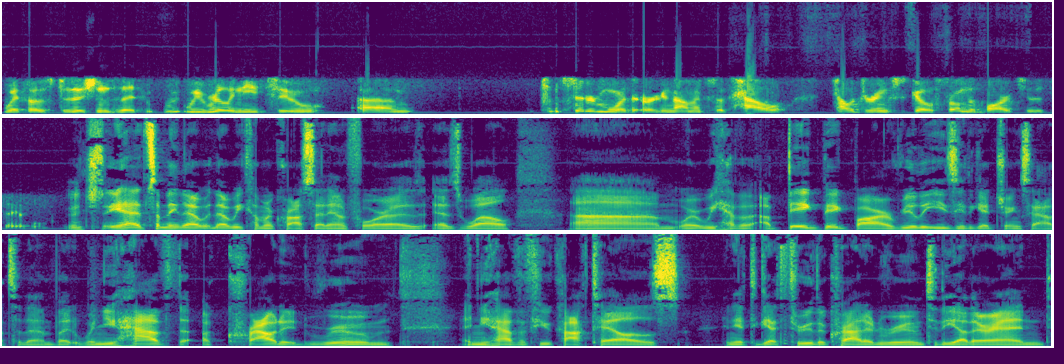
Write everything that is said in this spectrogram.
with those positions, that we, really need to um, consider more the ergonomics of how how drinks go from the bar to the table. Yeah, it's something that that we come across that for as as well. Um, where we have a, a big, big bar, really easy to get drinks out to them. But when you have the, a crowded room and you have a few cocktails and you have to get through the crowded room to the other end,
